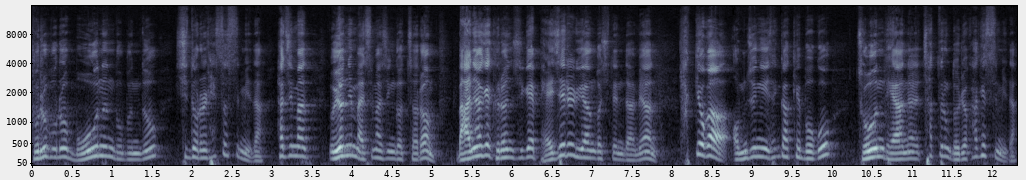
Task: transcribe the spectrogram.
그룹으로 모으는 부분도 시도를 했었습니다. 하지만 의원님 말씀하신 것처럼 만약에 그런 식의 배제를 위한 것이 된다면 학교가 엄중히 생각해보고 좋은 대안을 찾도록 노력하겠습니다.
